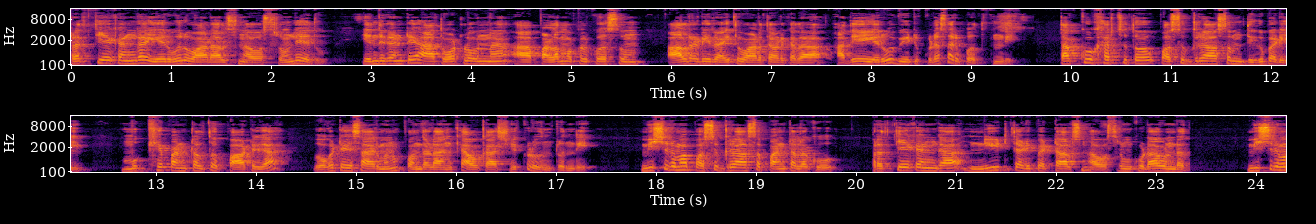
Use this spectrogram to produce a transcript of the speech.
ప్రత్యేకంగా ఎరువులు వాడాల్సిన అవసరం లేదు. ఎందుకంటే ఆ తోటలో ఉన్న ఆ పళ్ళ మొక్కల కోసం ఆల్రెడీ రైతు వాడతాడు కదా అదే ఎరువు వీటికి కూడా సరిపోతుంది. తక్కువ ఖర్చుతో పశుగ్రాసం దిగుబడి ముఖ్య పంటలతో పాటుగా ఒకటేసారి మనం పొందడానికి అవకాశం ఇక్కడ ఉంటుంది. మిశ్రమ పశుగ్రాస పంటలకు ప్రత్యేకంగా నీటి తడి పెట్టాల్సిన అవసరం కూడా ఉండదు. మిశ్రమ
